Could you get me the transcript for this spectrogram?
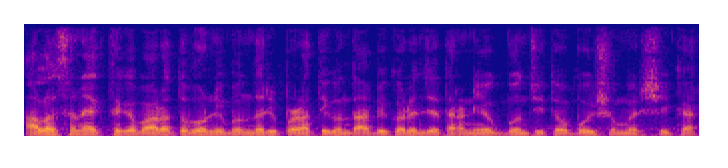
আলোচনা এক থেকে বারোতম নিবন্ধধারী প্রার্থীগণ দাবি করেন যে তারা নিয়োগ বঞ্চিত বৈষম্যের শিকার।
